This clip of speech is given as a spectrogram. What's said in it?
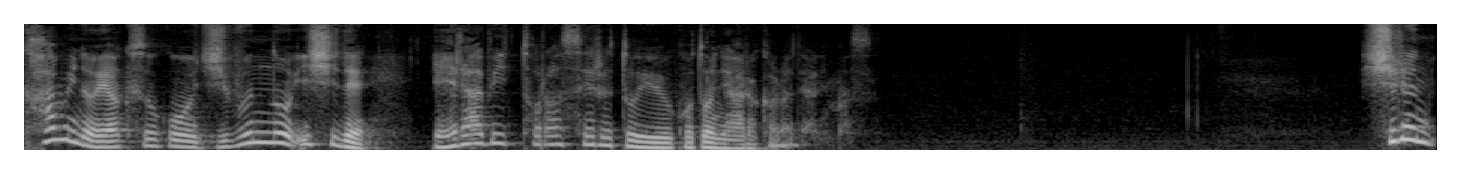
神の約束を自分の意思で選び取らせるということにあるからであります。試練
